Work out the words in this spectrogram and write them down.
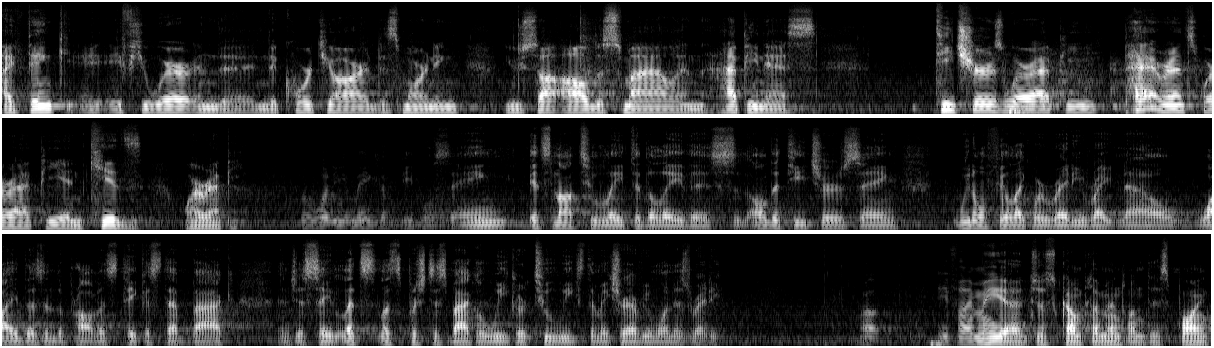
I think if you were in the, in the courtyard this morning, you saw all the smile and happiness. Teachers were happy, parents were happy, and kids were happy. But what do you make of people saying it's not too late to delay this? All the teachers saying we don't feel like we're ready right now. Why doesn't the province take a step back and just say let's let's push this back a week or two weeks to make sure everyone is ready? Well, if I may uh, just compliment on this point,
